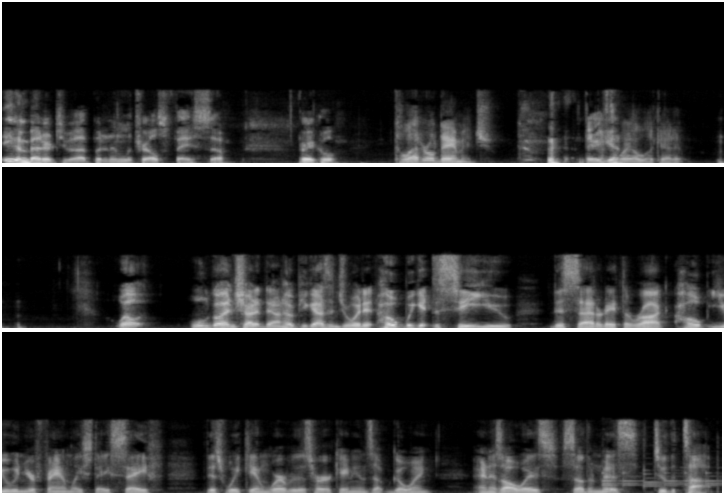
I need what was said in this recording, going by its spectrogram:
even better to uh, put it in Littrell's face. So very cool. Collateral damage. There you That's go. the way I look at it. well, we'll go ahead and shut it down. Hope you guys enjoyed it. Hope we get to see you this Saturday at the Rock. Hope you and your family stay safe this weekend, wherever this hurricane ends up going. And as always, Southern Miss to the top.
